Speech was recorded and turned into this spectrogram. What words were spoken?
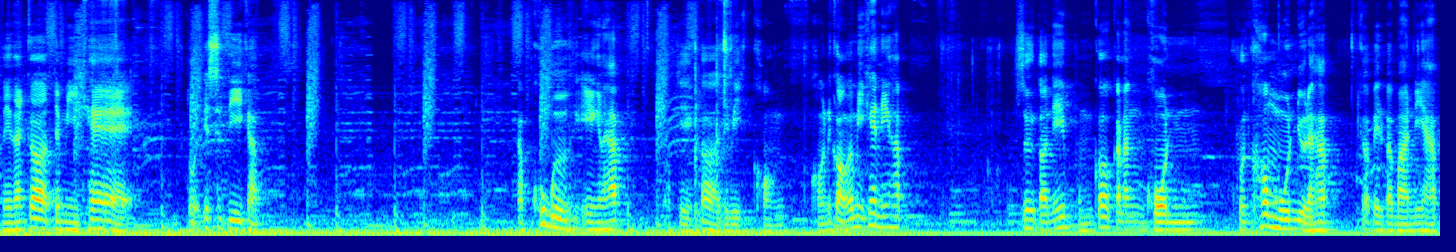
ในนั้นก็จะมีแค่ตัว SSD กับ กับคู่มือเองนะครับ โอเค ก็จะมีของ ของในกล่องก็มีแค่นี้ครับ ซึ่งตอนนี้ผมก็กำลังคนคนข้อมูลอยู่นะครับ ก็เป็นประมาณนี้ครับ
